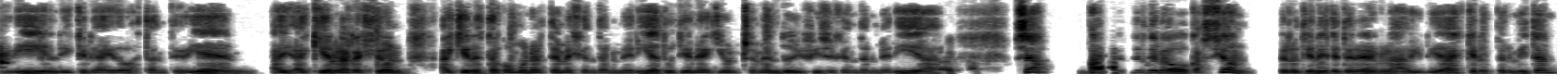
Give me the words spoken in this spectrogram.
civil y que les ha ido bastante bien. Hay, aquí en la región, aquí en esta comuna, el tema de gendarmería, tú tienes aquí un tremendo edificio de gendarmería. O sea, va a depender de la vocación, pero tiene que tener las habilidades que les permitan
